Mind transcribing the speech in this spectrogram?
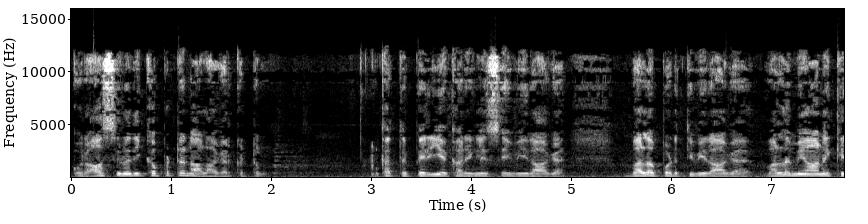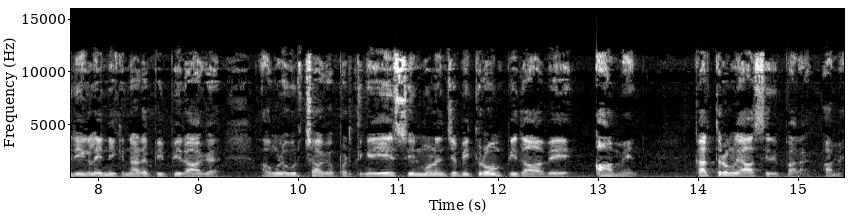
ஒரு ஆசீர்வதிக்கப்பட்ட நாளாக இருக்கட்டும். கர்த்தர் பெரிய காரியங்களை செய்வீராக பலப்படுத்துவீராக வல்லமையான கிரிகளை இன்னைக்கு நடப்பிப்பீராக. அவங்கள உற்சாகப்படுத்துங்க. இயேசுவின் மூலம் ஜெபிக்கிறோம். பிதாவே ஆமேன். கர்த்தர் உங்களை ஆசிரிப்பாராக ஆமே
